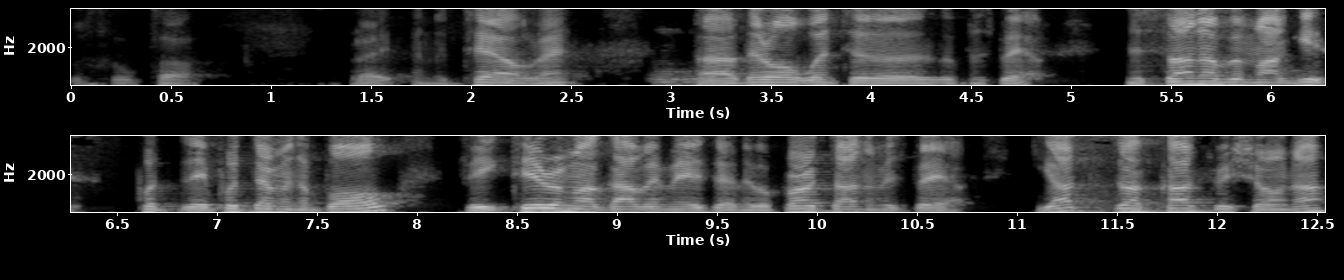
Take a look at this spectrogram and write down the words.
with kilta. Right, and the tail. Right. Mhm. uh, they all went to the mizbeach. Nisana b'magis. Put they put them in a bowl. Viktirim al gavi mezeh. They were burnt on the mizbeach. Yatzah kas rishona.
